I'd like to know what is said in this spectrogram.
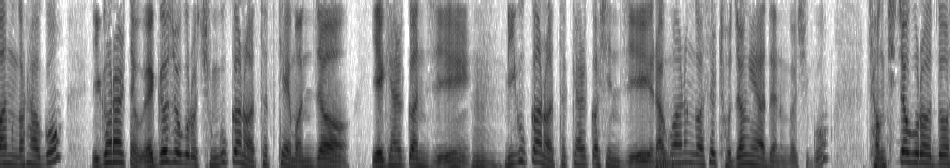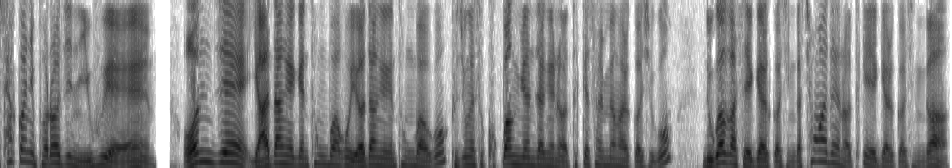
음. 하는 걸 하고 이걸 할 때 외교적으로 중국과는 어떻게 먼저 얘기할 건지 음. 미국과는 어떻게 할 것인지라고 음. 하는 것을 조정해야 되는 것이고 정치적으로도 사건이 벌어진 이후에 언제 야당에겐 통보하고 여당에겐 통보하고 그 중에서 국방위원장에는 어떻게 설명할 것이고 누가 가서 얘기할 것인가 청와대는 어떻게 얘기할 것인가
